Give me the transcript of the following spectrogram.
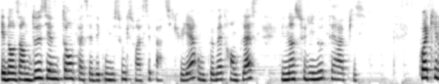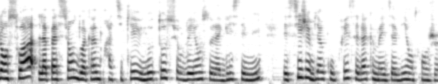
Et dans un deuxième temps, face à des conditions qui sont assez particulières, on peut mettre en place une insulinothérapie. Quoi qu'il en soit, la patiente doit quand même pratiquer une autosurveillance de la glycémie. Et si j'ai bien compris, c'est là que MyDiaby entre en jeu.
